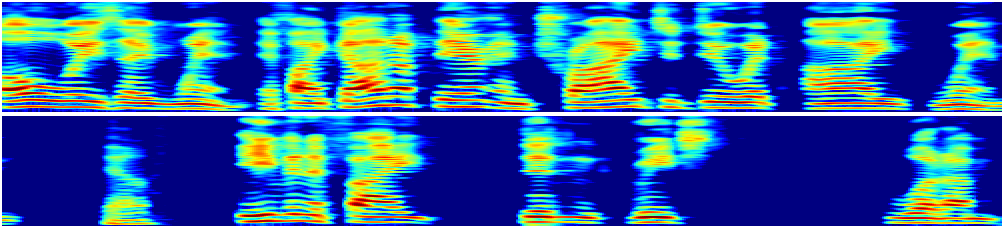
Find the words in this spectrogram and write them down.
always a win. If I got up there and tried to do it, I win. Yeah. Even if I didn't reach what I'm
